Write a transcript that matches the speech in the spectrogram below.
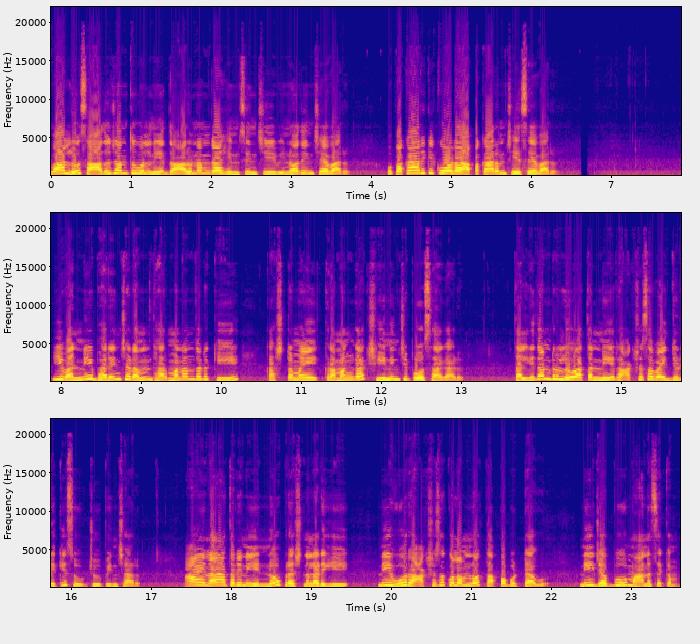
వాళ్ళు సాధు జంతువుల్ని దారుణంగా హింసించి వినోదించేవారు. ఉపకారికి కూడా అపకారం చేసేవారు. ఇవన్నీ భరించడం ధర్మనందుడికి కష్టమై క్రమంగా క్షీణించిపోసాగాడు. తల్లిదండ్రులు అతన్ని రాక్షస వైద్యుడికి చూ- చూపించారు. ఆయన అతడిని ఎన్నో ప్రశ్నలు అడిగి నీవు రాక్షస కులంలో తప్పపుట్టావు. నీ జబ్బు మానసికం.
